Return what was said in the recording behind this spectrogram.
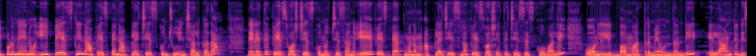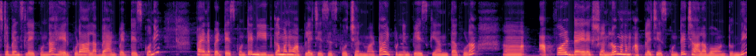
ఇప్పుడు నేను ఈ పేస్ట్ని నా ఫేస్ పైన అప్లై చేసుకొని చూపించాలి కదా. నేనైతే ఫేస్ వాష్ చేసుకొని వచ్చేసాను. ఏ ఫేస్ ప్యాక్ మనం అప్లై చేసినా ఫేస్ వాష్ అయితే చేసేసుకోవాలి. ఓన్లీ లిప్ బామ్ మాత్రమే ఉందండి. ఎలాంటి డిస్టర్బెన్స్ లేకుండా హెయిర్ కూడా అలా బ్యాండ్ పెట్టేసుకొని పైన పెట్టేసుకుంటే నీట్గా మనం అప్లై చేసేసుకోవచ్చు అనమాట ఇప్పుడు నేను ఫేస్కి అంతా కూడా అప్వర్డ్ డైరెక్షన్లో మనం అప్లై చేసుకుంటే చాలా బాగుంటుంది.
